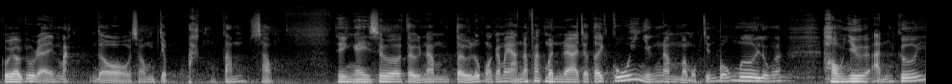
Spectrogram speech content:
cô dâu chú rể mặc đồ xong chụp bắt một tấm xong. Thì ngày xưa từ năm, từ lúc mà cái máy ảnh nó phát minh ra cho tới cuối những năm mà 1940 luôn á, hầu như ảnh cưới,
